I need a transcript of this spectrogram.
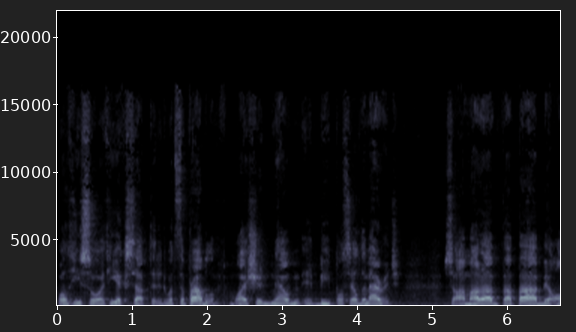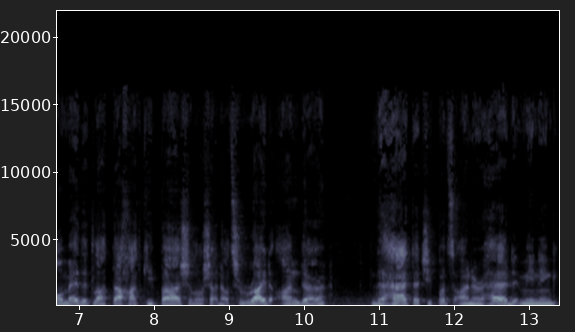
well, he saw it, he accepted it. What's the problem? Why should now it be posel the marriage? So Amar Papa be'omedet la tachat kippah shel Now it's right under the hat that she puts on her head, meaning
